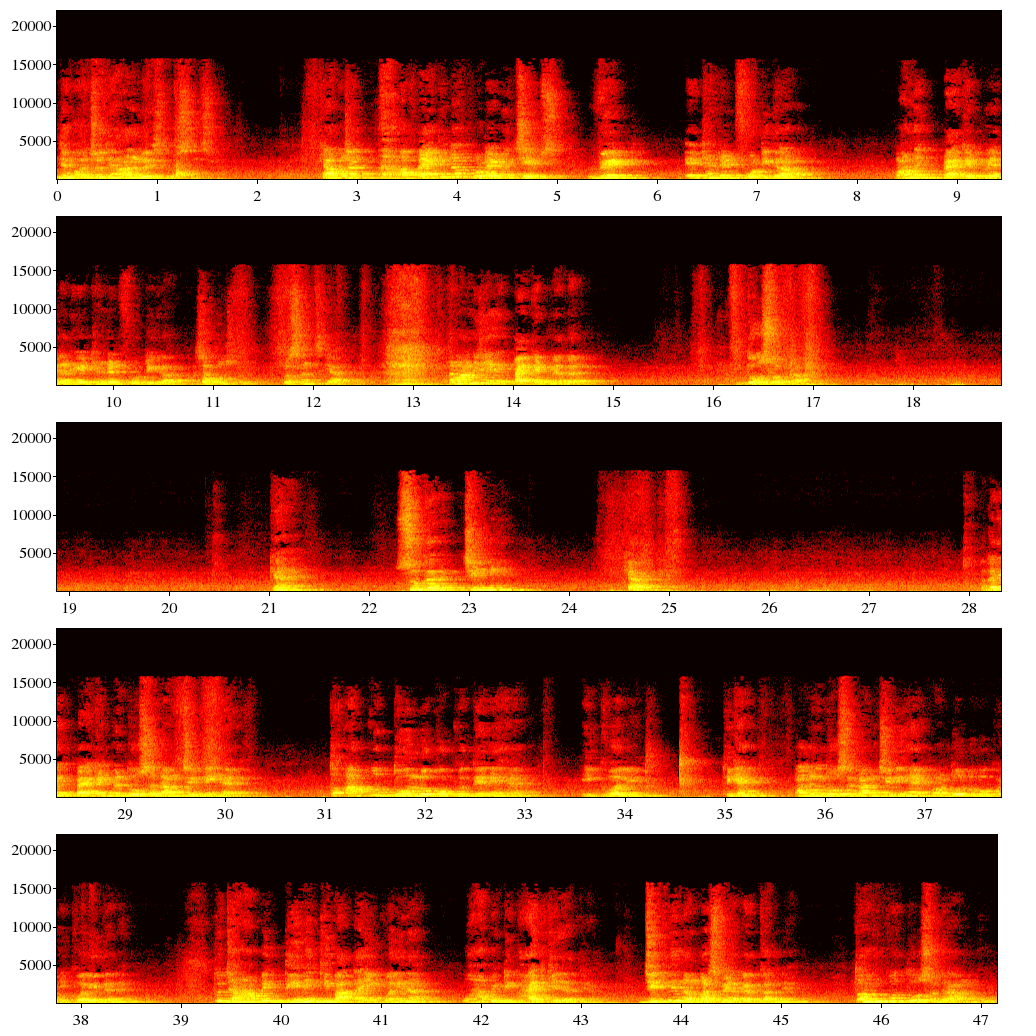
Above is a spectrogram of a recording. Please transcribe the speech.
देखो बच्चों ध्यान दो इस question में क्या बोला? A packet of potato chips weight 840 gram. मान लो पैकेट में अगर 840 ग्राम, सब कुछ तो क्वेश्चन क्या है? तो मान लीजिए पैकेट में अगर 200 ग्राम क्या है? शुगर चीनी। क्या? अगर एक पैकेट में 200 ग्राम चीनी है तो आपको दो लोगों को देने हैं इक्वली ठीक है? मान लो 200 ग्राम चीनी है और दो लोगों को इक्वली देने हैं। तो जहाँ पे देने की बात आई इक्वली ना, वहाँ पे डिवाइड किए जाते हैं। जितने नंबर्स में अगर करने हो तो हमको 200 ग्राम को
